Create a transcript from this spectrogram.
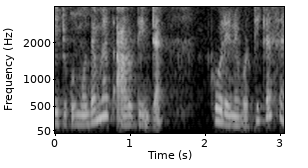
এইটুকুর মধ্যে আমরা আরও তিনটা করে নেব, ঠিক আছে?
